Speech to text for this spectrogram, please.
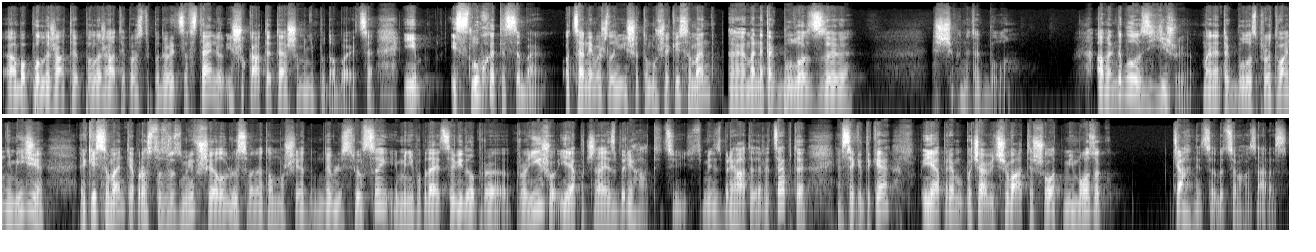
або полежати, полежати, просто подивитися в стелю і шукати те, що мені подобається. І, і слухати себе оце найважливіше, тому що якийсь момент в мене так було з. Що мене так було? А в мене було з їжею. У мене так було з приготуванням їжі. В якийсь момент я просто зрозумів, що я ловлю себе на тому, що я дивлюсь рілси, і мені попадається відео про, про їжу, і я починаю зберігати мені зберігати рецепти і всяке таке. І я прям почав відчувати, що от мій мозок тягнеться до цього зараз.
